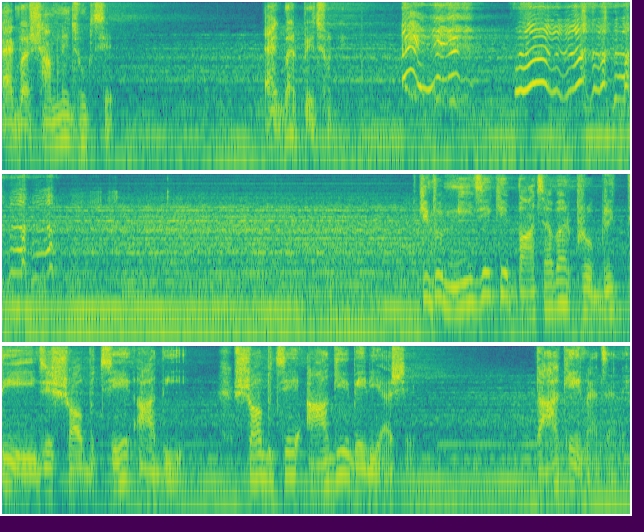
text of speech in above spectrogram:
একবার সামনে ঝুঁকছে, একবার পেছনে। কিন্তু নিজেকে বাঁচাবার প্রবৃত্তি যে সবচেয়ে আদি, সবচেয়ে আগে বেরিয়ে আসে, তা কে না জানে।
